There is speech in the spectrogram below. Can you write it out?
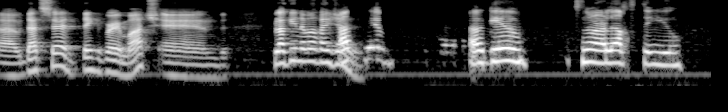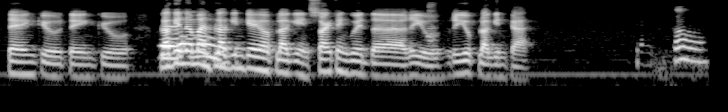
Uh, that said, thank you very much and plug in naman kayo dyan. I'll give, I'll give Snorlax to you. Thank you, thank you. Plug in naman, plug in kayo, plug in. Starting with uh, Ryu. Ryu, plug in ka. Go.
